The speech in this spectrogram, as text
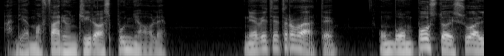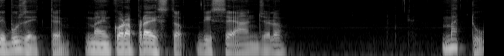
Andiamo a fare un giro a Spugnole. Ne avete trovate? Un buon posto è su alle busette, ma è ancora presto, disse Angelo. Ma tu,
